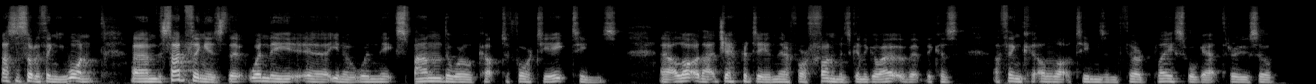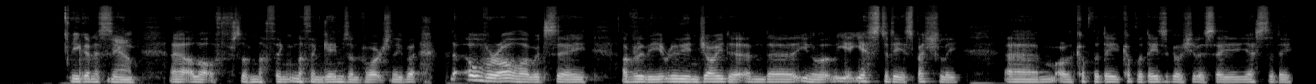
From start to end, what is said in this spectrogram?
that's the sort of thing you want. Um, the sad thing is that when they uh, you know when they expand the World Cup to 48 teams, uh, a lot of that jeopardy and therefore fun is going to go out of it because I think a lot of teams in third place will get through. So you're going to see yeah. uh, a lot of sort of nothing nothing games unfortunately but overall i would say i've really really enjoyed it and uh, you know yesterday especially um, or a couple of days a couple of days ago should i say yesterday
